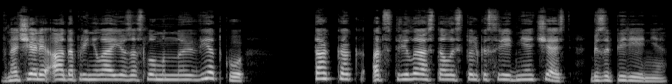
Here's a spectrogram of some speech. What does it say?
Вначале Ада приняла ее за сломанную ветку, так как от стрелы осталась только средняя часть, без оперения.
